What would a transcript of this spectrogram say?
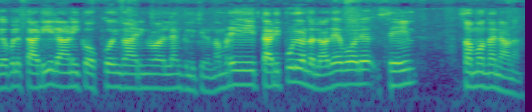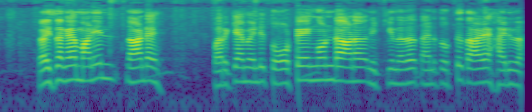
ഇതേപോലെ തടിയിലാണ് ഈ കൊക്കോയും കാര്യങ്ങളും എല്ലാം കിളിക്കുന്നത്. നമ്മുടെ ഈ തടിപ്പുളി ഉണ്ടല്ലോ അതേപോലെ സെയിം സംഭവം തന്നെയാണ്. കൈസ് അങ്ങനെ മണിയൻ ദാണ്ടേ പറിക്കാൻ വേണ്ടി തോട്ടയും കൊണ്ടാണ് നിൽക്കുന്നത്. അതിന്റെ തൊട്ട് താഴെ ഹരിത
